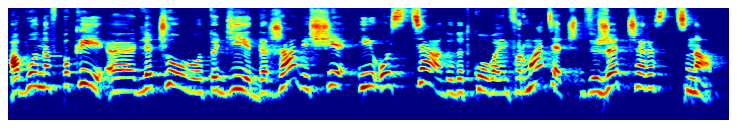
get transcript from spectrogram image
Або навпаки, е, для чого тоді державі ще і ось ця додаткова інформація вже через ЦНАП?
